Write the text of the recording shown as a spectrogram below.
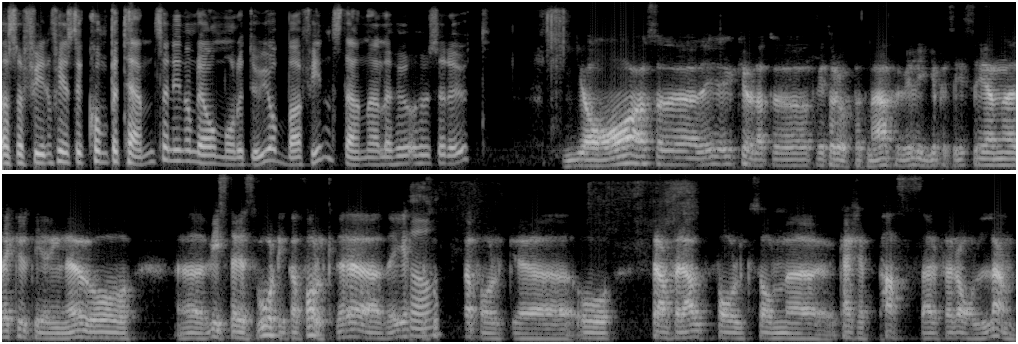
alltså fin, finns det kompetensen inom det området du jobbar? Finns den eller hur, hur ser det ut? Ja, alltså det är kul att, du, att vi tar upp det med, för vi ligger precis i en rekrytering nu och uh, visst är det svårt att hitta folk. Det är, det är jättesvårt att hitta folk uh, och framförallt folk som uh, kanske passar för rollen.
